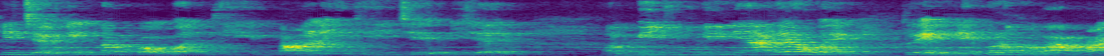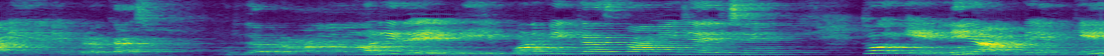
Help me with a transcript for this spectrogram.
કે જમીનમાં પવનથી, પાણીથી જે બીજા બીજ ઉડીને આવ્યા હોય તો એને પણ હવા, પાણી અને પ્રકાશ પૂરતા પ્રમાણમાં મળી રહે એટલે એ પણ વિકાસ પામી જાય છે. તો એને આપણે એમ કે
